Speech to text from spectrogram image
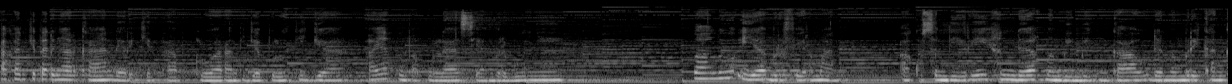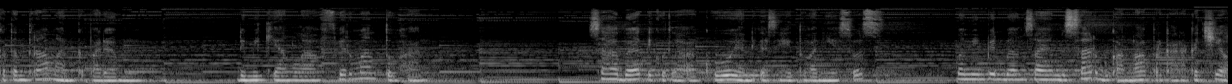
akan kita dengarkan dari kitab Keluaran 33 ayat 14 yang berbunyi Lalu ia berfirman, Aku sendiri hendak membimbing engkau dan memberikan ketentraman kepadamu. Demikianlah firman Tuhan. Sahabat, ikutlah aku yang dikasihi Tuhan Yesus. Memimpin bangsa yang besar bukanlah perkara kecil,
